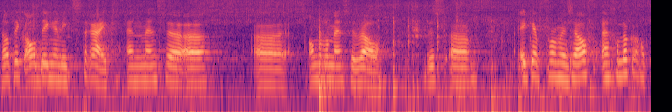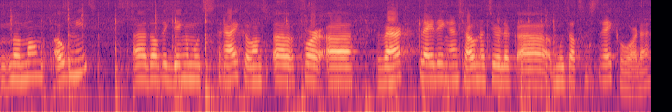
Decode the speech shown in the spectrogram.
dat ik al dingen niet strijk. En mensen, uh, uh, andere mensen wel. Dus ehm, ik heb voor mezelf, en gelukkig mijn man ook niet, eh, dat ik dingen moet strijken. Want voor werkkleding en zo natuurlijk moet dat gestreken worden.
